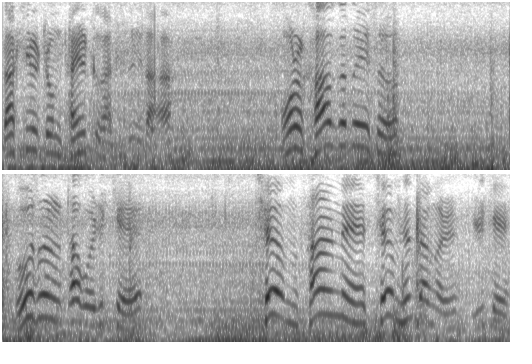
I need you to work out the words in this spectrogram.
낚시를 좀 다닐 것 같습니다. 오늘 가거도에서 어선을 타고 이렇게 체험 삶의 체험 현장을 이렇게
